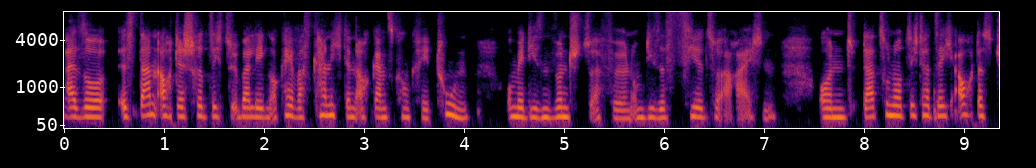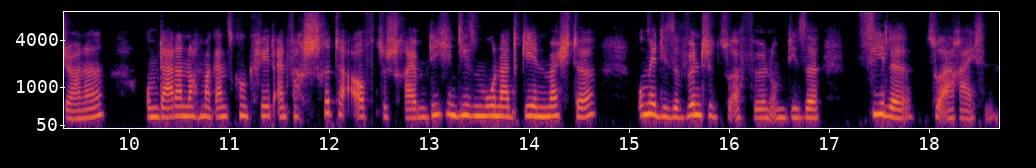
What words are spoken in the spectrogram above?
Also ist dann auch der Schritt, sich zu überlegen, okay, was kann ich denn auch ganz konkret tun, um mir diesen Wunsch zu erfüllen, um dieses Ziel zu erreichen. Und dazu nutze ich tatsächlich auch das Journal, um da dann nochmal ganz konkret einfach Schritte aufzuschreiben, die ich in diesem Monat gehen möchte, um mir diese Wünsche zu erfüllen, um diese Ziele zu erreichen.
